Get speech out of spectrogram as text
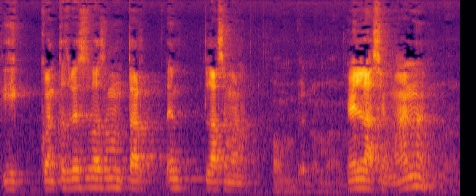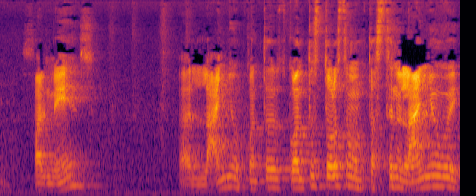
y cuántas veces vas a montar en la semana? Hombre, no mames. En la semana. Al mes. Al año. ¿Cuántos, cuántos toros te montaste en el año, güey?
